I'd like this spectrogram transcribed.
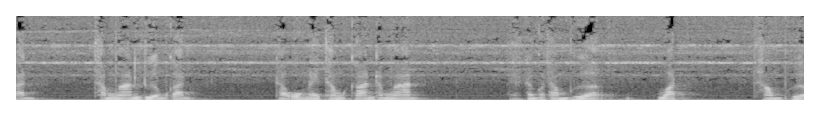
กันทำงานเหลื่อมกัน ถ้าองค์ไหนทำการทำงานท่านก็ทำเพื่อวัด ทำเพื่อ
